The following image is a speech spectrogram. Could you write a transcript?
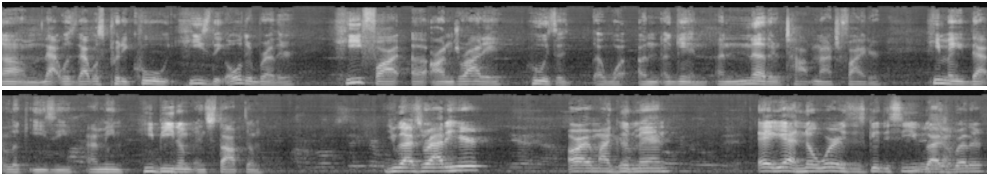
Um, that was that was pretty cool. He's the older brother. He fought uh, Andrade, who is a, a, an again another top notch fighter. He made that look easy. I mean, he beat him and stopped him. You guys are out of here. All right, my good man. Hey, yeah, no worries. It's good to see you guys, brother.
